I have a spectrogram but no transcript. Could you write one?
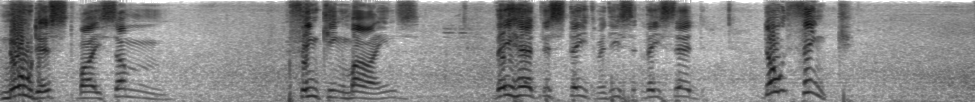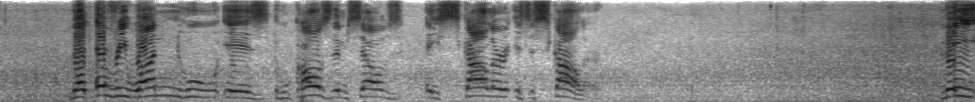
noticed by some thinking minds, they had this statement. they said, Don't think that everyone who is who calls themselves a scholar is a scholar. They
